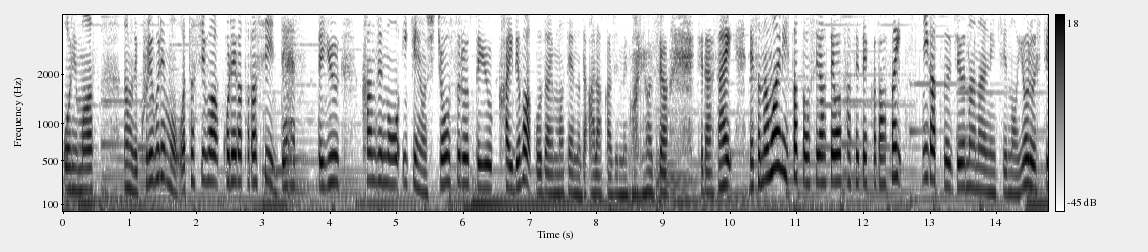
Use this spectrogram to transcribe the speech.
おります。なのでくれぐれも私はこれが正しいですっていう感じの意見を主張するっていう回ではございませんのであらかじめご了承ください。でその前に一つお知らせをさせてください。2月17日の夜7時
